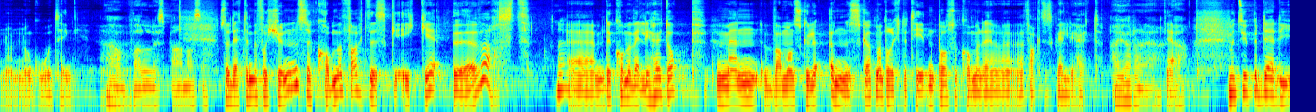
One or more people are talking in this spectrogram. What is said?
noen, noen gode ting. Ja, Veldig spennende. altså. Så dette med forkynnelse kommer faktisk ikke øverst. Eh, Det kommer veldig høyt opp, men hva man skulle ønske at man brukte tiden på, så kommer det eh, faktisk veldig høyt. Ja, det? Ja. Ja. Men type det de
